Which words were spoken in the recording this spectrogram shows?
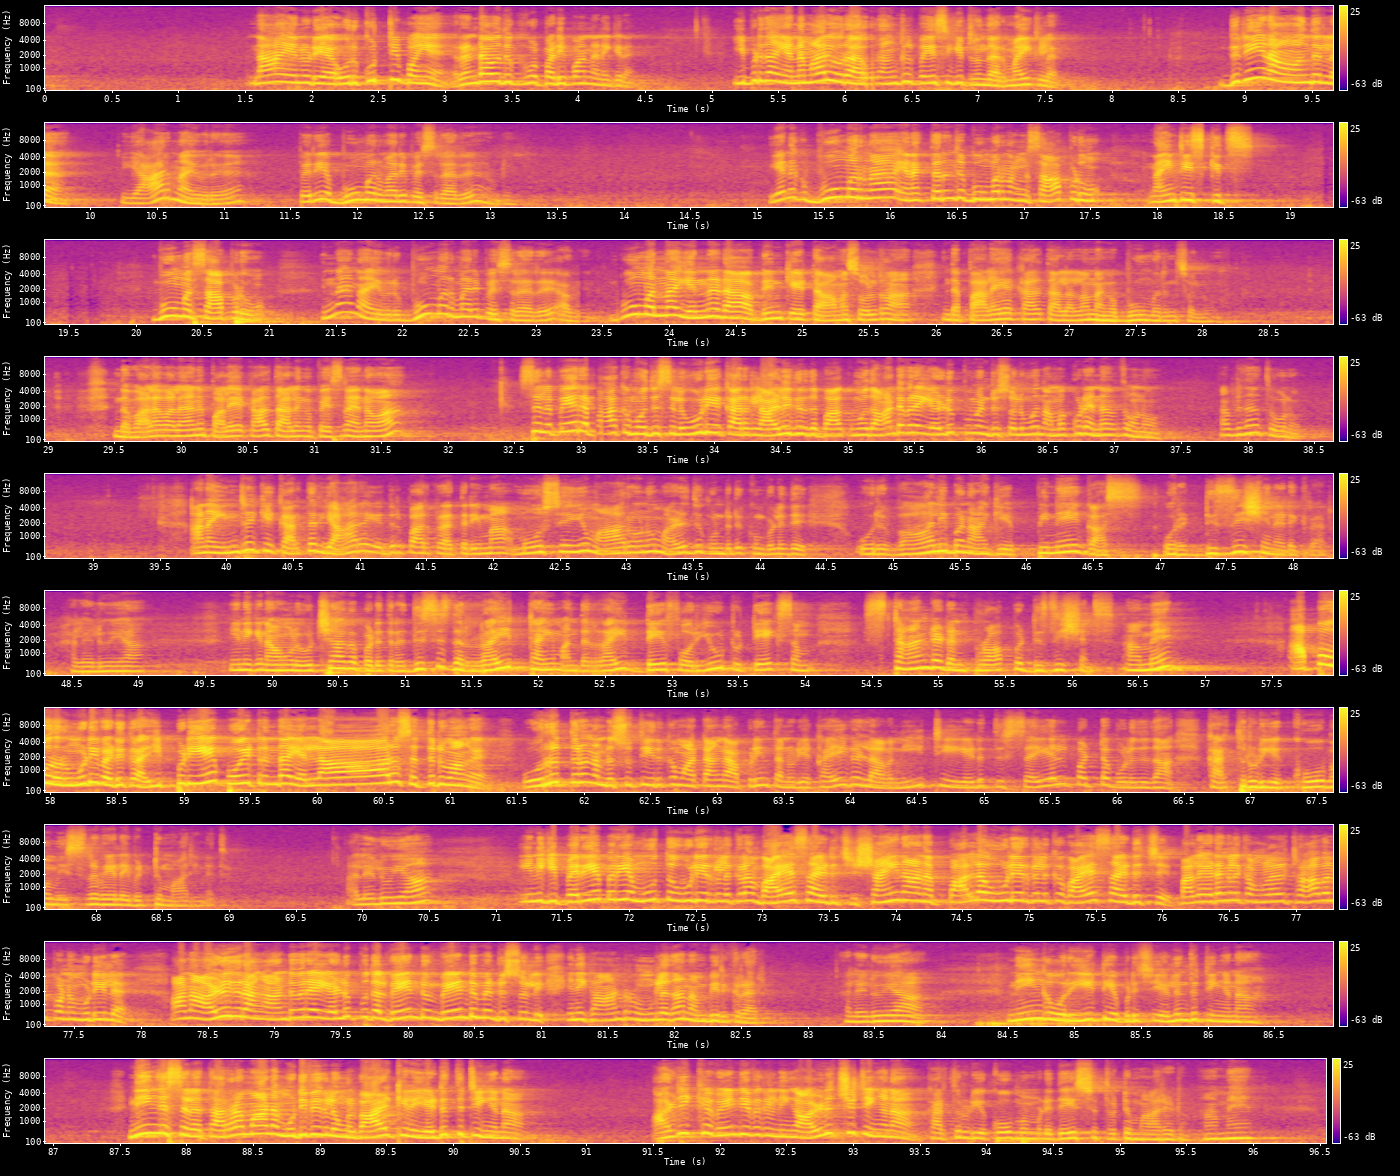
நான் என்னுடைய ஒரு குட்டி பையன் ரெண்டாவது கு- படிப்பான்னு நினைக்கிறேன். இப்படி தான் என்ன மாதிரி ஒரு ஒரு அங்கிள் பேசிக்கிட்டு இருந்தார் மைக்கில் திடீர்னு அவன் வந்து இல்லை யாருண்ணா இவர்? பெரிய பூமர் மாதிரி பேசுகிறாரு அப்படி. எனக்கு பூமர்னா எனக்கு தெரிஞ்ச பூமர் நாங்கள் சாப்பிடுவோம் 90s கிட்ஸ் பூமர் சாப்பிடுவோம். என்னண்ணா இவர் பூமர் மாதிரி பேசுகிறாரு அப்படின்னு பூமர்னா என்னடா? அப்படின்னு கேட்டால் அவன் சொல்கிறான் இந்த பழைய காலத்தாலெல்லாம் நாங்கள் பூமர்னு சொல்லுவோம். இந்த வளவளன்னு பழைய காலத்து ஆளுங்க பேசுனா என்னவா? சில பேரை பார்க்கும்போது சில ஊழியக்காரர்கள் அழுகிறத பார்க்கும்போது ஆண்டவரை எழுப்பும் என்று சொல்லும்போது நமக்கு கூட என்ன தோணும்? அப்படி தான் தோணும். ஆனால் இன்றைக்கு கர்த்தர் யாரை எதிர்பார்க்கிறார் தெரியுமா? மோசையும் ஆரோனும் அழுது கொண்டிருக்கும் பொழுது ஒரு வாலிபன் ஆகிய பினேகாஸ் ஒரு டிசிஷன் எடுக்கிறார். ஹலோ லூயா இன்னைக்கு நான் உங்களை உற்சாகப்படுத்துகிறேன் this is the right time and the right day for you to take some standard and proper decisions ஆமென் அப்போ ஒரு ஒரு முடிவு எடுக்கிறார். இப்படியே போயிட்டு இருந்தா எல்லாரும் செத்துடுவாங்க. ஒருத்தரும் நம்மளை சுற்றி இருக்க மாட்டாங்க அப்படின்னு தன்னுடைய கைகளில் அவன் ஈட்டியை எடுத்து செயல்பட்ட பொழுதுதான் கர்த்தருடைய கோபம் இஸ்ரவேலை விட்டு மாறினது. அல்லேலூயா இன்னைக்கு பெரிய பெரிய மூத்த ஊழியர்களுக்கெல்லாம் வயசாயிடுச்சு. ஷைனான பல ஊழியர்களுக்கு வயசாயிடுச்சு. பல இடங்களுக்கு அவங்களால டிராவல் பண்ண முடியல. ஆனால் அழுகுறாங்க. ஆண்டவரே எழுப்புதல் வேண்டும் வேண்டும் என்று சொல்லி. இன்னைக்கு ஆண்டவர் உங்களை தான் நம்பியிருக்கிறார். இருக்கிறார் நீங்கள் ஒரு ஈட்டியை பிடிச்சி எழுந்துட்டீங்கன்னா நீங்கள் சில தரமான முடிவுகள் உங்கள் வாழ்க்கையில் எடுத்துட்டீங்கன்னா அழிக்க வேண்டியவர்கள் நீங்கள் அழிச்சிட்டிங்கன்னா கர்த்தருடைய கோபம் நம்முடைய தேசத்தை விட்டு மாறிடும். ஆமேன்.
